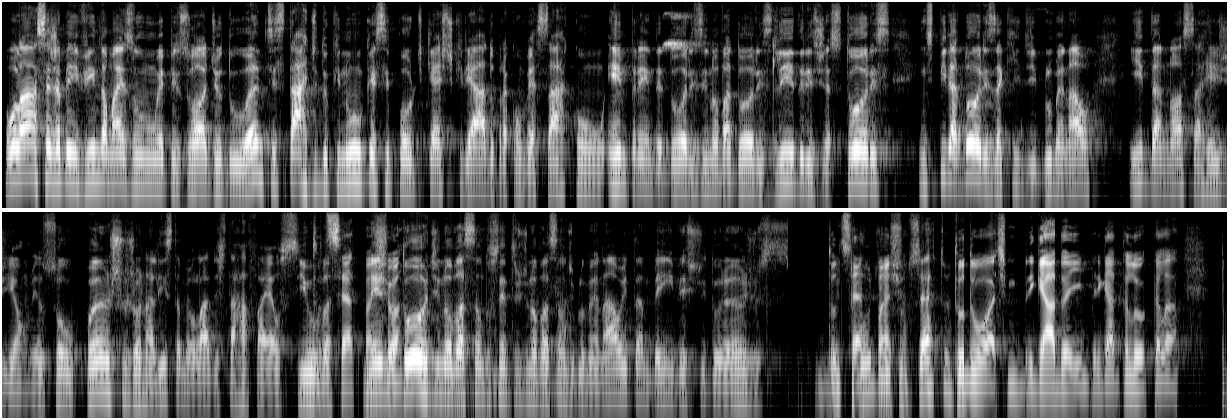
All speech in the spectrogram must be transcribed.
Olá, seja bem-vindo a mais um episódio do Antes Tarde do Que Nunca, esse podcast criado para conversar com empreendedores, inovadores, líderes, gestores, inspiradores aqui de Blumenau e da nossa região. Eu sou o Pancho, jornalista, ao meu lado está Rafael Silva, Tudo certo, Pancho. mentor de inovação do Centro de Inovação de Blumenau e também investidor Anjos. Tudo Muito certo, bom, Pancho? Tudo certo? Tudo ótimo. Obrigado aí, obrigado pelo, pela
